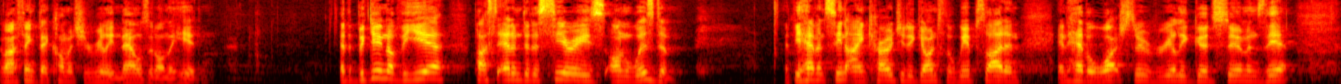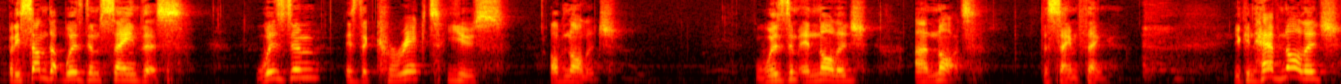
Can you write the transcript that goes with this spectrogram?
And I think that commentary really nails it on the head. At the beginning of the year, Pastor Adam did a series on wisdom. If you haven't seen it, I encourage you to go onto the website and, and have a watch through. Really good sermons there. But he summed up wisdom saying this Wisdom is the correct use of knowledge. Wisdom and knowledge are not the same thing. You can have knowledge,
